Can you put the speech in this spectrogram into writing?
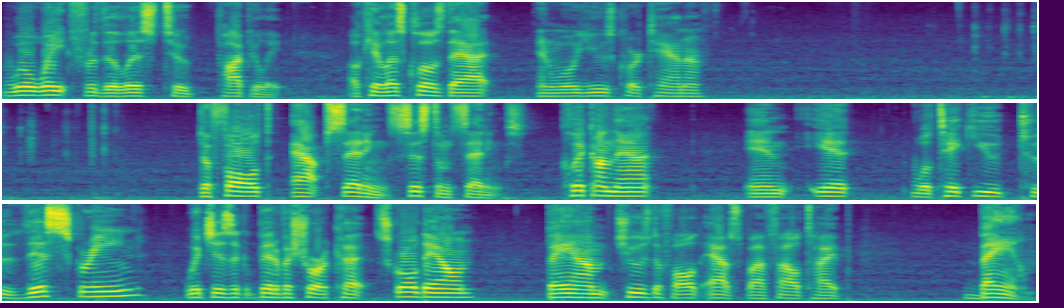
we'll wait for the list to populate. Okay let's close that and we'll use Cortana. Default app settings system settings. Click on that and it will take you to this screen which is a bit of a shortcut. Scroll down bam choose default apps by file type. Bam.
